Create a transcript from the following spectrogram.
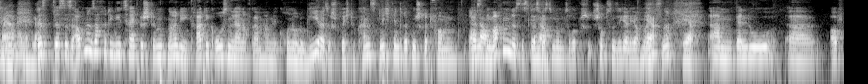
meiner ja, Meinung nach. Das, das ist auch eine Sache, die die Zeit bestimmt. Ne? Die, Gerade die großen Lernaufgaben haben eine Chronologie, also sprich, du kannst nicht den dritten Schritt vom ersten genau. machen. Das ist das, genau. was du mit dem Zurückschubsen sicherlich auch meinst. Ja. Ne? Ja. Ähm, wenn du äh, auf,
